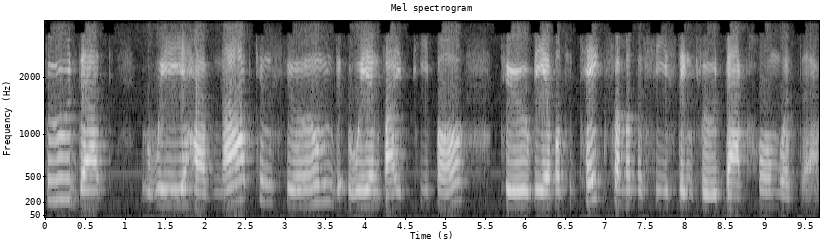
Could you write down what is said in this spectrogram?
food that we have not consumed, we invite people to be able to take some of the feasting food back home with them.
